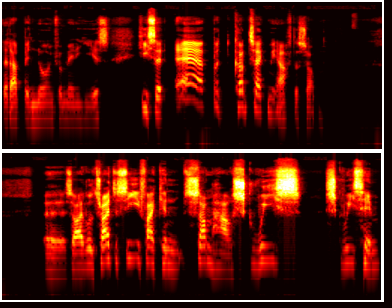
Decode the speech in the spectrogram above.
that I've been knowing for many years, he said, "Eh, but contact me after summer." Uh, so I will try to see if I can somehow squeeze squeeze him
